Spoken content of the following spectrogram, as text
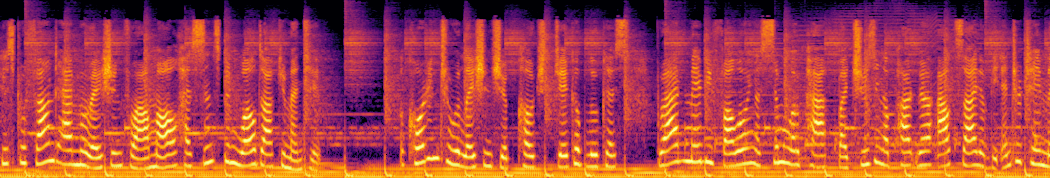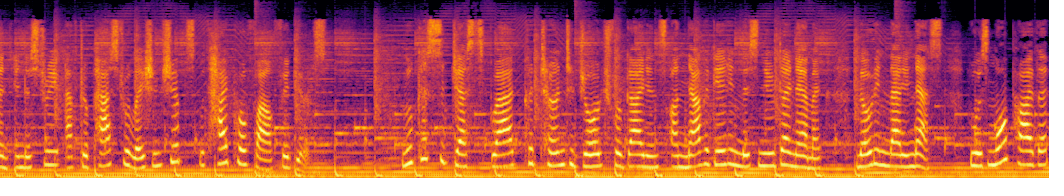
His profound admiration for Amal has since been well documented. According to relationship coach Jacob Lucas, Brad may be following a similar path by choosing a partner outside of the entertainment industry after past relationships with high-profile figures. Lucas suggests Brad could turn to George for guidance on navigating this new dynamic, noting that Ines, who is more private,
